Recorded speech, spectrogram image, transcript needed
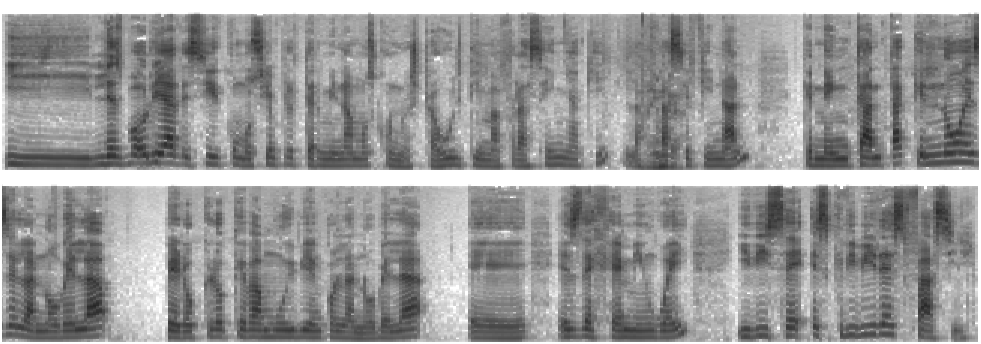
Y les voy a decir, como siempre terminamos con nuestra última frase, Iñaki, la frase final, que me encanta, que no es de la novela, pero creo que va muy bien con la novela, eh, es de Hemingway, y dice, escribir es fácil.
